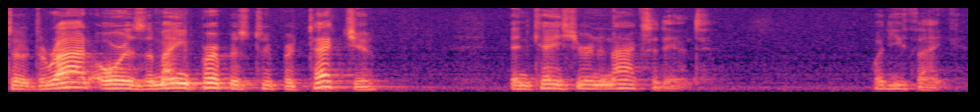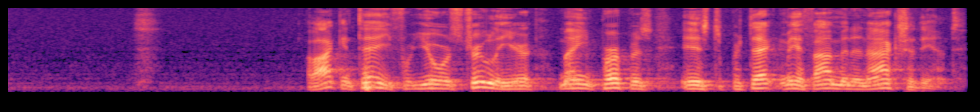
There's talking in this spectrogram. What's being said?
to, to ride, or is the main purpose to protect you in case you're in an accident? What do you think? Well, I can tell you for yours truly here, main purpose is to protect me if I'm in an accident.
